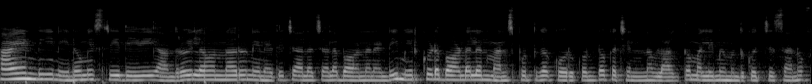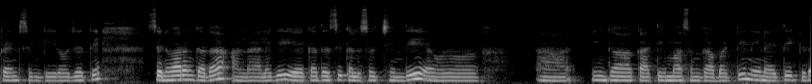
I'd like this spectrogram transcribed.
హాయ్ అండి నేను మీ శ్రీదేవి. అందరూ ఇలా ఉన్నారు? నేనైతే చాలా చాలా బాగున్నానండి. మీరు కూడా బాగుండాలని మనస్ఫూర్తిగా కోరుకుంటూ ఒక చిన్న వ్లాగ్తో మళ్ళీ మేము ముందుకు వచ్చేసాను ఫ్రెండ్స్. ఇంక ఈరోజైతే శనివారం కదా అలాగే ఏకాదశి కలిసి వచ్చింది ఇంకా కార్తీక మాసం కాబట్టి నేనైతే ఇక్కడ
